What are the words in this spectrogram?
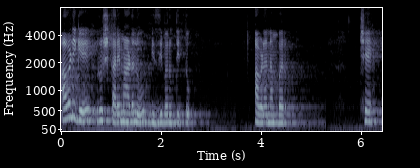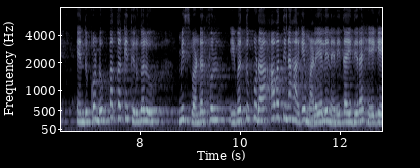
ಅವಳಿಗೆ ಋಷ್ ಕರೆ ಮಾಡಲು ಬ್ಯುಸಿ ಬರುತ್ತಿತ್ತು. ಅವಳ ನಂಬರ್ ಛೇ, ಎಂದುಕೊಂಡು ಪಕ್ಕಕ್ಕೆ ತಿರುಗಲು ಮಿಸ್ ವಂಡರ್ಫುಲ್ ಇವತ್ತು ಕೂಡ ಅವತ್ತಿನ ಹಾಗೆ ಮಳೆಯಲ್ಲೇ ನೆನೀತಾ ಇದ್ದೀರಾ ಹೇಗೆ?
